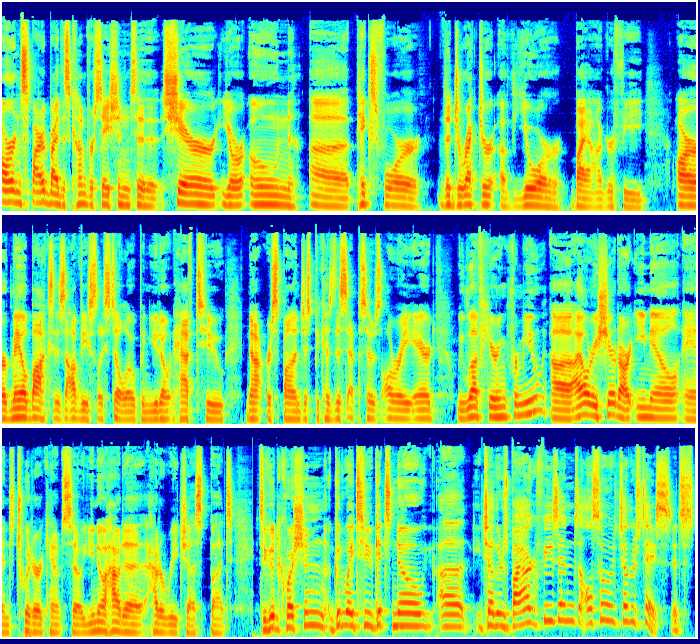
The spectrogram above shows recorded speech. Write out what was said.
are inspired by this conversation to share your own uh, picks for the director of your biography, our mailbox is obviously still open. You don't have to not respond just because this episode is already aired. We love hearing from you. Uh, I already shared our email and Twitter account, so you know how to how to reach us. But it's a good question, a good way to get to know uh, each other's biographies and also each other's tastes. It's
